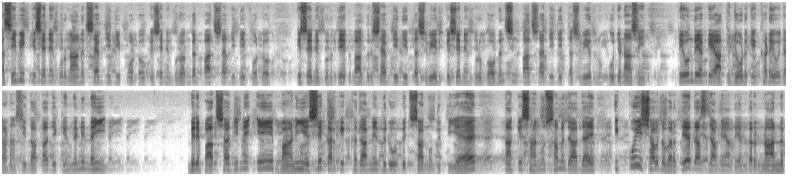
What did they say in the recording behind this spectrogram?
ਅਸੀਂ ਵੀ ਕਿਸੇ ਨੇ ਗੁਰੂ ਨਾਨਕ ਸਾਹਿਬ ਜੀ ਦੀ ਫੋਟੋ, ਕਿਸੇ ਨੇ ਗੁਰੂ ਅੰਗਦ ਪਾਤਸ਼ਾਹ ਜੀ ਦੀ ਫੋਟੋ, ਕਿਸੇ ਨੇ ਗੁਰੂ ਤੇਗ ਬਹਾਦਰ ਸਾਹਿਬ ਜੀ ਦੀ ਤਸਵੀਰ, ਕਿਸੇ ਨੇ ਗੁਰੂ ਗੋਬਿੰਦ ਸਿੰਘ ਪਾਤਸ਼ਾਹ ਜੀ ਦੀ ਤਸਵੀਰ ਨੂੰ ਪੂਜਣਾ ਸੀ ਤੇ ਉਹਦੇ ਅੱਗੇ ਹੱਥ ਜੋੜ ਕੇ ਖੜੇ ਹੋ ਜਾਣਾ ਸੀ। ਦਾਤਾ ਜੀ ਕਹਿੰਦੇ ਨੇ, ਨਹੀਂ ਮੇਰੇ ਪਾਤਸ਼ਾਹ ਜੀ ਨੇ ਇਹ ਬਾਣੀ ਇਸੇ ਕਰਕੇ ਖਜ਼ਾਨੇ ਦੇ ਰੂਪ ਵਿੱਚ ਸਾਨੂੰ ਦਿੱਤੀ ਹੈ ਤਾਂ ਕਿ ਸਾਨੂੰ ਸਮਝ ਆ ਜਾਏ, ਇੱਕੋ ਹੀ ਸ਼ਬਦ ਵਰਤੇ 10 ਜਾਮਿਆਂ ਦੇ ਅੰਦਰ, ਨਾਨਕ।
